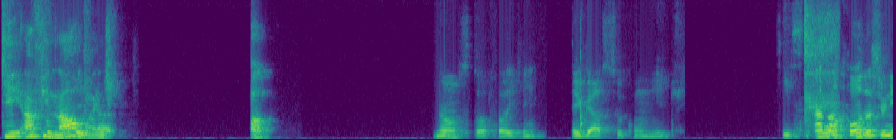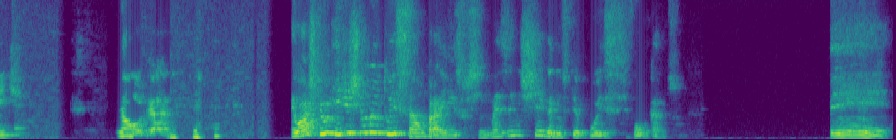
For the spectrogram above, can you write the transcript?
Que, afinal, a gente... Fala. Não, só falei que regaçou com Nietzsche. Isso. Ah, não, foda-se o Nietzsche. Não, cara. Eu acho que o Nietzsche tinha uma intuição para isso, sim, mas a gente chega nisso depois, se for o caso. É,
